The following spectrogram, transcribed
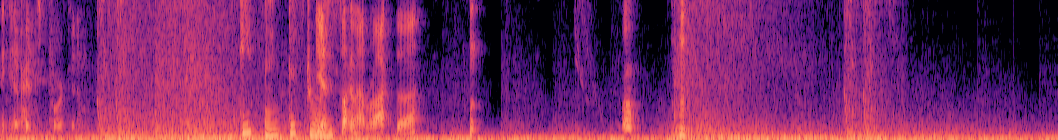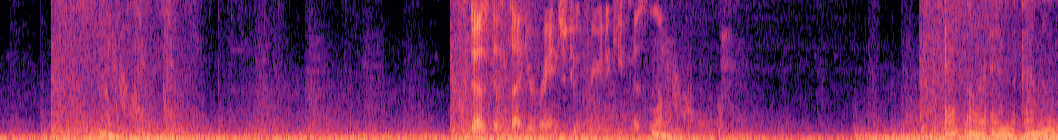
it's porking him. Heatsink destroyed. yeah, stuck on that rock, though. oh. Just inside your range too for you to keep missiling. SRM ammo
